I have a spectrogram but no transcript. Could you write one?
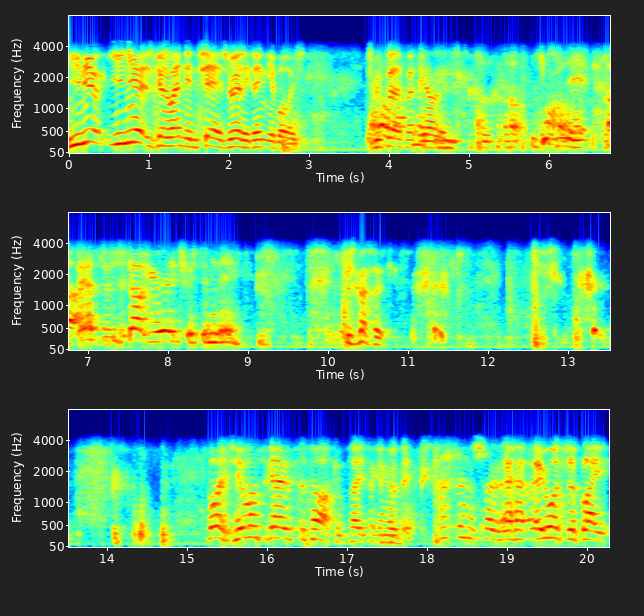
you knew, you knew it was going to end in tears, really, didn't you, boys? To be Oh, perfectly that's honest. Your lip. I asked you to stop, you're really twisting me. Boys, who wants to go to the park and play fucking rugby? That sounds so... Uh, who wants to play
